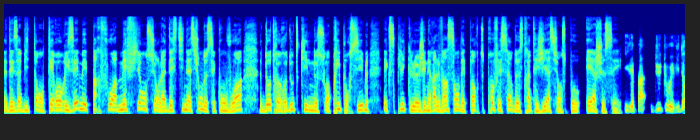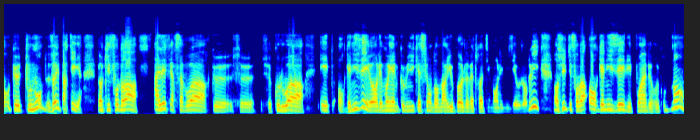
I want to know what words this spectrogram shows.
Des habitants terrorisés, mais parfois méfiants sur la destination de ces convois. D'autres redoutent qu'ils ne soient pris pour cible, explique le général Vincent Desportes, professeur de stratégie à Sciences Po et HEC. Il n'est pas du tout évident que tout le monde veuille partir. Donc il faudra aller faire savoir que ce, ce couloir est organisé. Or, les moyens de communication dans Mariupol doivent être relativement limités aujourd'hui. Ensuite, il faudra organiser des points de regroupement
